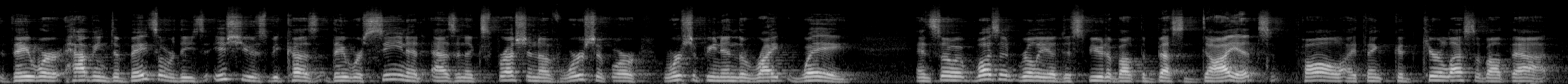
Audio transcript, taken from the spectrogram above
They were having debates over these issues because they were seeing it as an expression of worship or worshiping in the right way. And so it wasn't really a dispute about the best diet. Paul, I think, could care less about that.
